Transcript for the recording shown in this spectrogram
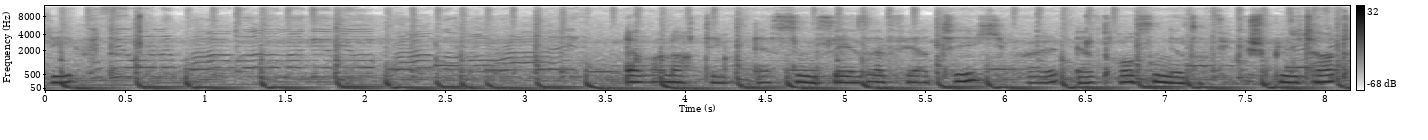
schläft. Er war nach dem Essen sehr, sehr fertig, weil er draußen ja so viel gespielt hat.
